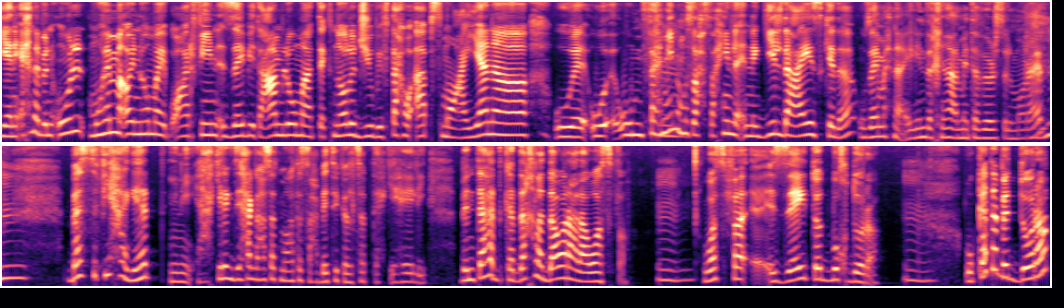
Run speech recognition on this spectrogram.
يعني إحنا بنقول مهم قوي إن هم يبقوا عارفين إزاي بيتعاملوا مع ال technology وبيفتحوا apps معينة و... و... ومفاهمين ومصحصحين لأن الجيل ده عايز كده وزي ما إحنا قايلين داخلين على الميتافيرس المرعب. بس في حاجات يعني هحكي لك دي حاجة حصلت مع واحدة صاحبتي كانت بتحكيها لي. بنتها كانت داخلة تدور على وصفة. وصفة إزاي تطبخ ذرة. وكتبت ذرة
